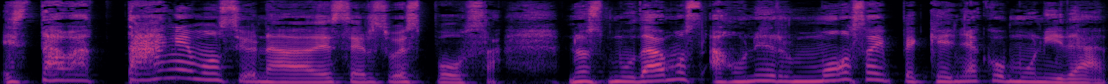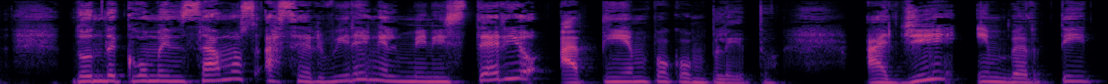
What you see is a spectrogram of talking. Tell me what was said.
Estaba tan emocionada de ser su esposa. Nos mudamos a una hermosa y pequeña comunidad donde comenzamos a servir en el ministerio a tiempo completo. Allí invertí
